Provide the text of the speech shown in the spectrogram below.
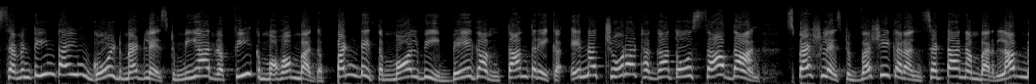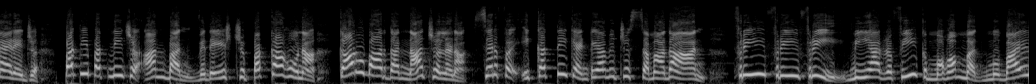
17 time gold medalist Mian Rafiq Mohammad पंडित मौलवी बेगम तांत्रिक इन चोरा ठगा तो सावधान स्पेशलिस्ट वशीकरण सट्टा नंबर लव मैरिज पति पत्नी च अनबन विदेश च पक्का होना कारोबार दा ना चलना सिर्फ़ 31 ਘੰਟਿਆਂ विच समाधान free free free Mian Rafiq Mohammad mobile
